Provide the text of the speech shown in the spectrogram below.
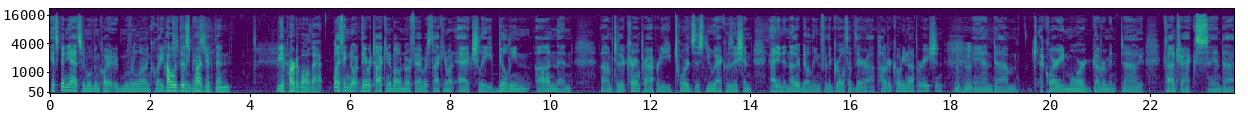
it's been yeah, it's been moving quite moving along quite. How would this quite nicely. project then be a part of all that? Well, I think Nor- they were talking about Norfab was talking about actually building on then. Um, to their current property towards this new acquisition, adding another building for the growth of their uh, powder coating operation mhm. and um, acquiring more government uh, contracts and uh,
